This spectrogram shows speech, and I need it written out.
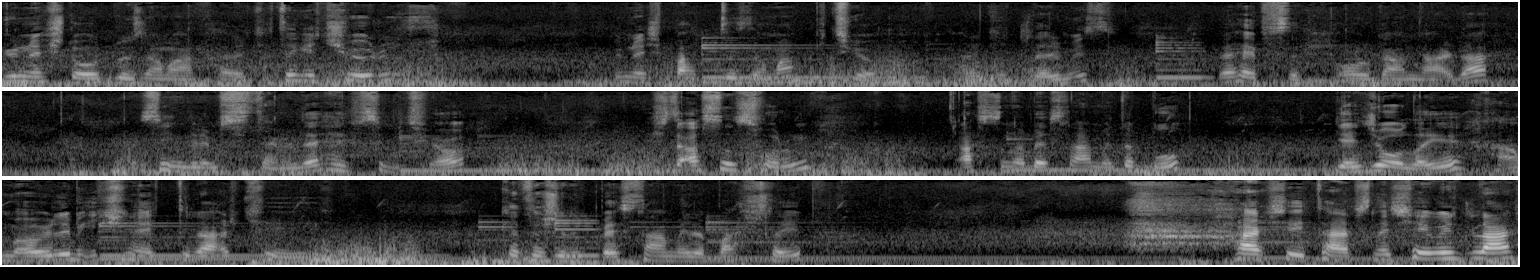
Güneş doğduğu zaman harekete geçiyoruz. Güneş battığı zaman bitiyor hareketlerimiz. Ve hepsi organlarda, sindirim sisteminde hepsi bitiyor. İşte asıl sorun aslında beslenmede bu. Gece olayı ama öyle bir içine ettiler ki ketojenik beslenmeyle başlayıp her şeyi tersine çevirdiler.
